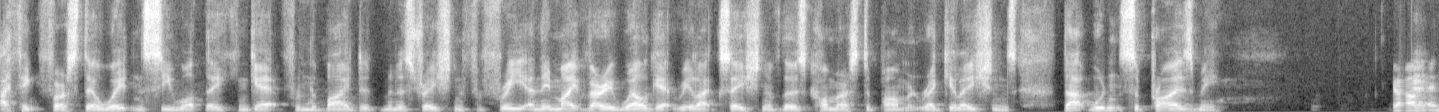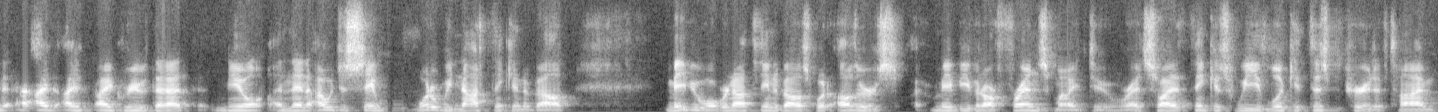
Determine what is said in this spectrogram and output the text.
I think first they'll wait and see what they can get from the Biden administration for free. And they might very well get relaxation of those Commerce Department regulations. That wouldn't surprise me. Yeah, okay. and I, I, I agree with that, Niall. And then I would just say, what are we not thinking about? Maybe what we're not thinking about is what others, maybe even our friends, might do, right? So I think as we look at this period of time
